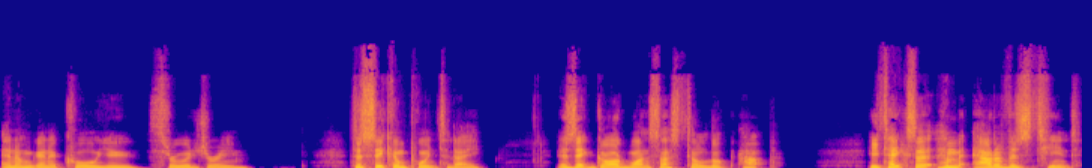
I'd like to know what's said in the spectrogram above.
and I'm going to call you through a dream. The second point today is that God wants us to look up. He takes him out of his tent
